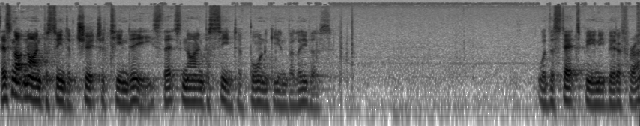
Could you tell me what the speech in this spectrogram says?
That's not 9% of church attendees, that's 9% of born again believers. Would the stats be any better for us?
